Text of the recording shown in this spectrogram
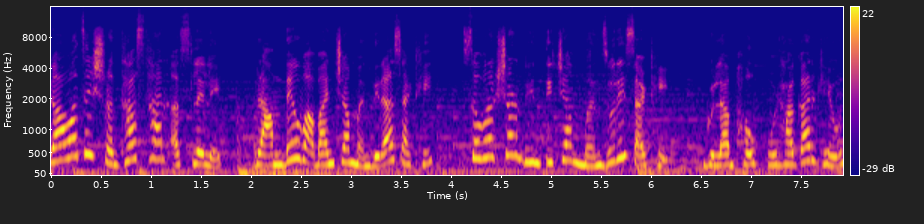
गावाचे श्रद्धास्थान असलेले रामदेव बाबांच्या मंदिरासाठी संरक्षण भिंतीच्या मंजुरीसाठी गुलाबभाऊ पुढाकार घेऊन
